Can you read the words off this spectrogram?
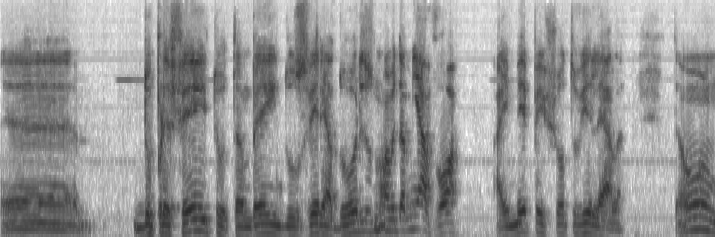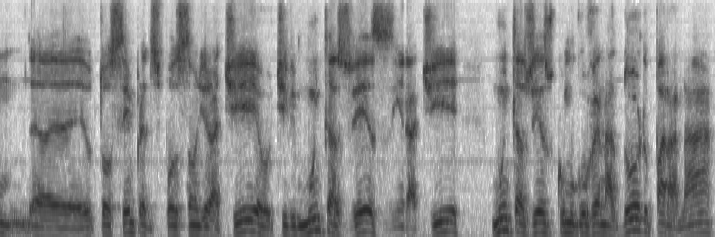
é, do prefeito, também dos vereadores, o nome da minha avó, Aimé Peixoto Vilela. Então, é, eu estou sempre à disposição de Irati, eu tive muitas vezes em Irati, muitas vezes como governador do Paraná,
